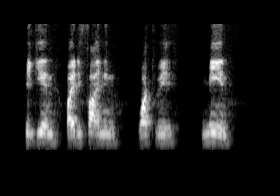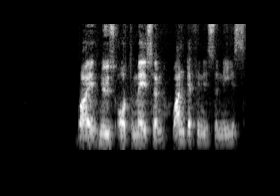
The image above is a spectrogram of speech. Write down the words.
begin by defining what we mean by news automation. One definition is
